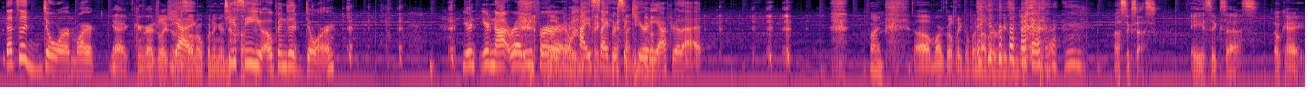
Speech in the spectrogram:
That's a door, Mark. yeah, congratulations Yeah, on opening a door. TC, you opened a door. You're you're not ready for like now we're just high picking on cybersecurity after that. Fine. Uh, Mark will think of another reason to A success. a success. Okay,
